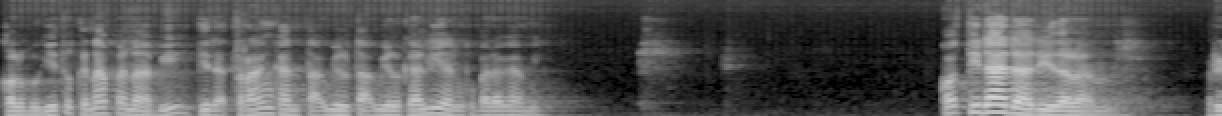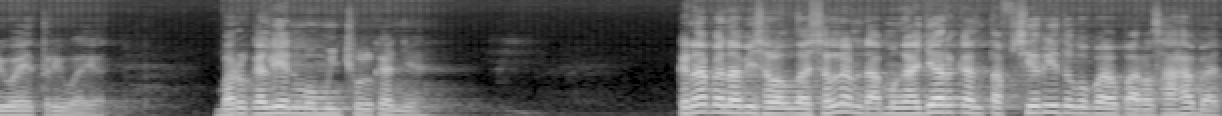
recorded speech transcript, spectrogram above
Kalau begitu kenapa Nabi tidak terangkan takwil-takwil kalian kepada kami? Kok tidak ada di dalam riwayat-riwayat. Baru kalian memunculkannya. Kenapa Nabi Shallallahu Alaihi Wasallam tidak mengajarkan tafsir itu kepada para sahabat?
